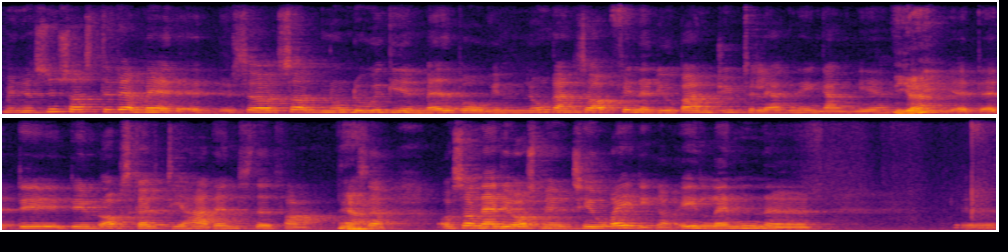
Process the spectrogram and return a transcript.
Men jeg synes også det der med, at, så, så er der nogen, der udgiver en madbog. Nogle gange så opfinder de jo bare en dyb tallerken en gang mere. Ja. Fordi at, at det, det er en opskrift, de har et andet sted fra. Ja. Altså, og sådan er det også med en teoretiker. En eller anden øh, øh,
